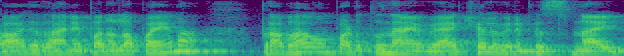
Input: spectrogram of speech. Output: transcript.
రాజధాని పనులపైన ప్రభావం పడుతుందనే వ్యాఖ్యలు వినిపిస్తున్నాయి.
